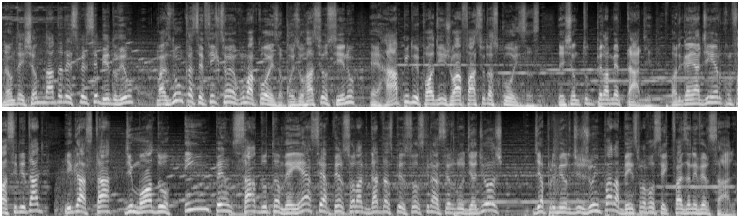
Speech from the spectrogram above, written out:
não deixando nada despercebido, viu? Mas nunca se fixam em alguma coisa, pois o raciocínio é rápido e pode enjoar fácil das coisas, deixando tudo pela metade. Pode ganhar dinheiro com facilidade e gastar de modo impensado também. Essa é a personalidade das pessoas que nasceram no dia de hoje, dia 1 de junho. Parabéns para você que faz aniversário.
